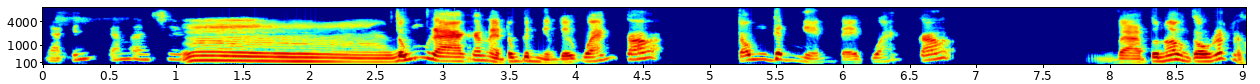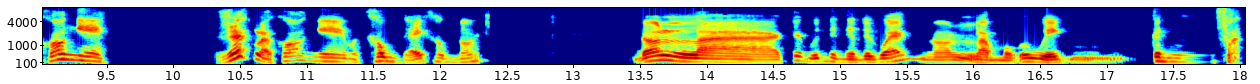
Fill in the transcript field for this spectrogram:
Dạ kính cảm ơn sư. Uhm, đúng ra cái này trong kinh nghiệm tuệ quán có. Trong kinh nghiệm tuệ quán có và tôi nói một câu rất là khó nghe rất là khó nghe mà không thể không nói. Đó là cái quyển kinh niệm tự quán nó là một cái quyển kinh Phật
